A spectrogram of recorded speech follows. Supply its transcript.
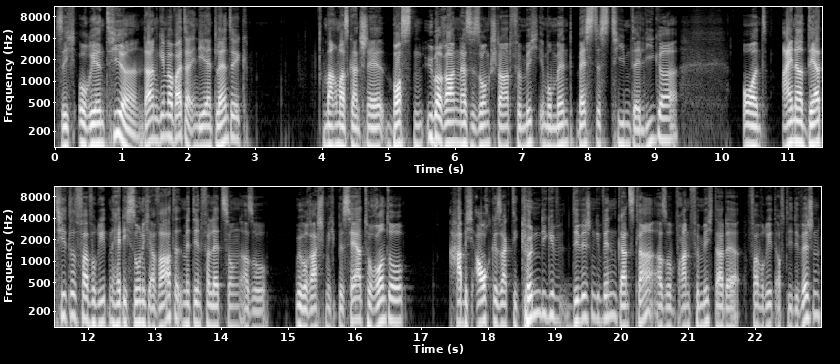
sich orientieren. Dann gehen wir weiter in die Atlantic. Machen wir es ganz schnell. Boston, überragender Saisonstart. Für mich im Moment bestes Team der Liga. Und einer der Titelfavoriten hätte ich so nicht erwartet mit den Verletzungen. Also überrascht mich bisher. Toronto habe ich auch gesagt, die können die Division gewinnen, ganz klar. Also waren für mich da der Favorit auf die Division.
